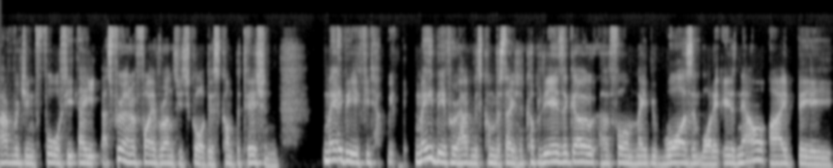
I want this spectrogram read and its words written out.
averaging 48. That's 305 runs she scored this competition maybe if you maybe if we were having this conversation a couple of years ago, her form maybe wasn't what it is now. I'd be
